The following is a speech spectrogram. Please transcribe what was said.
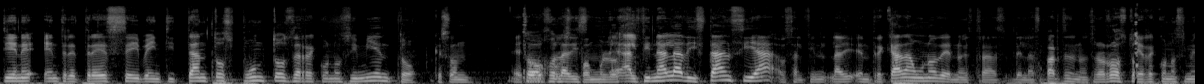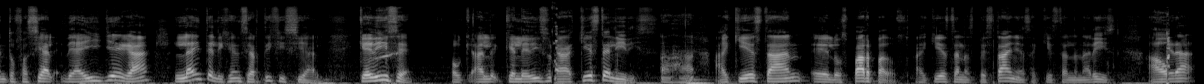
tiene entre 13 y veintitantos puntos de reconocimiento. que son la ojos, pómulos. al final la distancia, o sea, al fin, la di- entre cada uno de nuestras de las partes de nuestro rostro, hay reconocimiento facial. De ahí llega la inteligencia artificial que dice, que, le dice, aquí está el iris, Ajá. aquí están eh, los párpados, aquí están las pestañas, aquí está la nariz. Ahora,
